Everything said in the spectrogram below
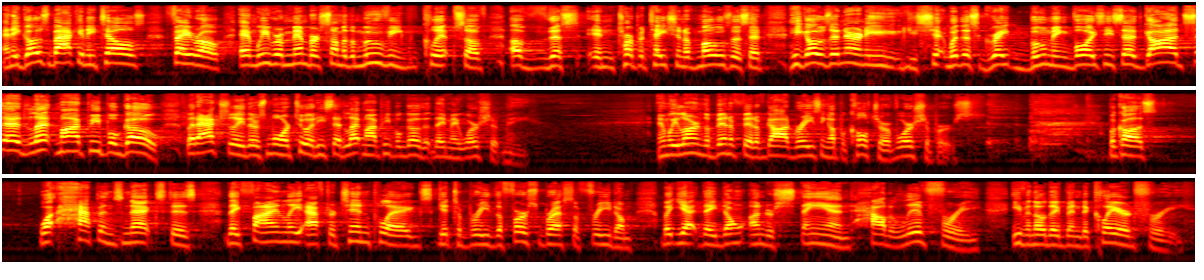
And he goes back and he tells Pharaoh, and we remember some of the movie clips of, of this interpretation of Moses. And he goes in there and he, he, with this great booming voice, he said, God said, Let my people go. But actually, there's more to it. He said, Let my people go that they may worship me. And we learn the benefit of God raising up a culture of worshipers. Because what happens next is they finally, after 10 plagues, get to breathe the first breaths of freedom, but yet they don't understand how to live free, even though they've been declared free.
